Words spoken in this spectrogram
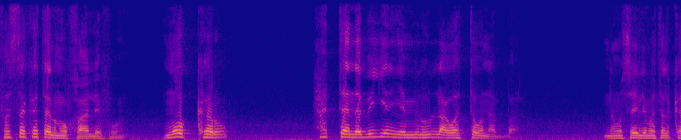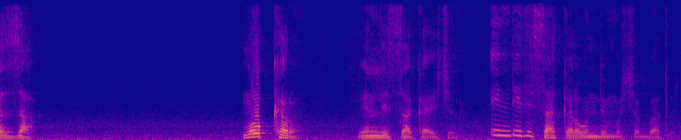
ፈሰከተ ልሙኻሊፉን ሞከሩ ሐታ ነቢይን የሚል ሁላ ወጥተው ነበር እነ ሙሰይሊመተል ከዛብ ሞከሩ ግን ሊሳካ አይችልም። እንዴት ይሳካለ ወንድሞች አባቶች?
